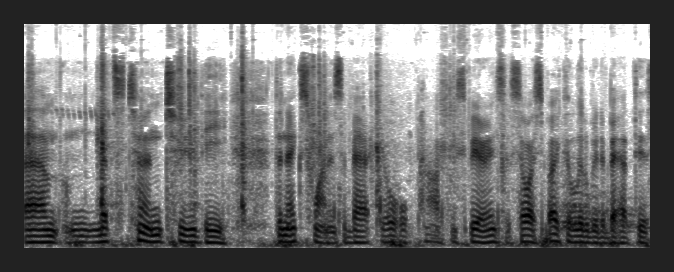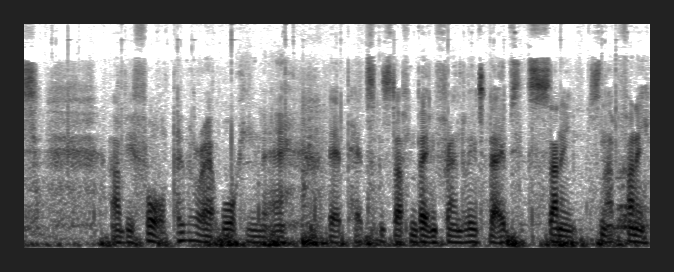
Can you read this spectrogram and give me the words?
Um, let's turn to the the next one. is about your past experiences. So I spoke a little bit about this uh, before. People are out walking their, their pets and stuff and being friendly today because it's sunny. It's not funny.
